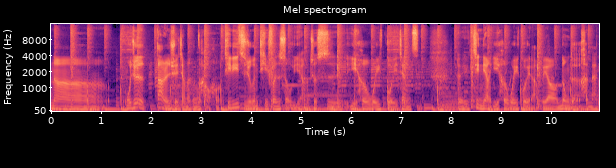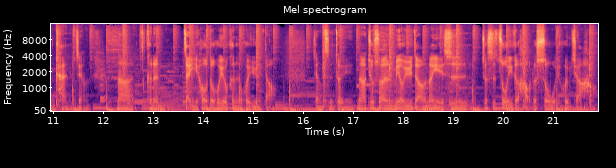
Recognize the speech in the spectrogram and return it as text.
那我觉得大人学讲得很好哈，提离职就跟提分手一样，就是以和为贵这样子。对，尽量以和为贵啦，不要弄得很难看这样。那可能在以后都会有可能会遇到这样子。对，那就算没有遇到，那也是就是做一个好的收尾会比较好。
